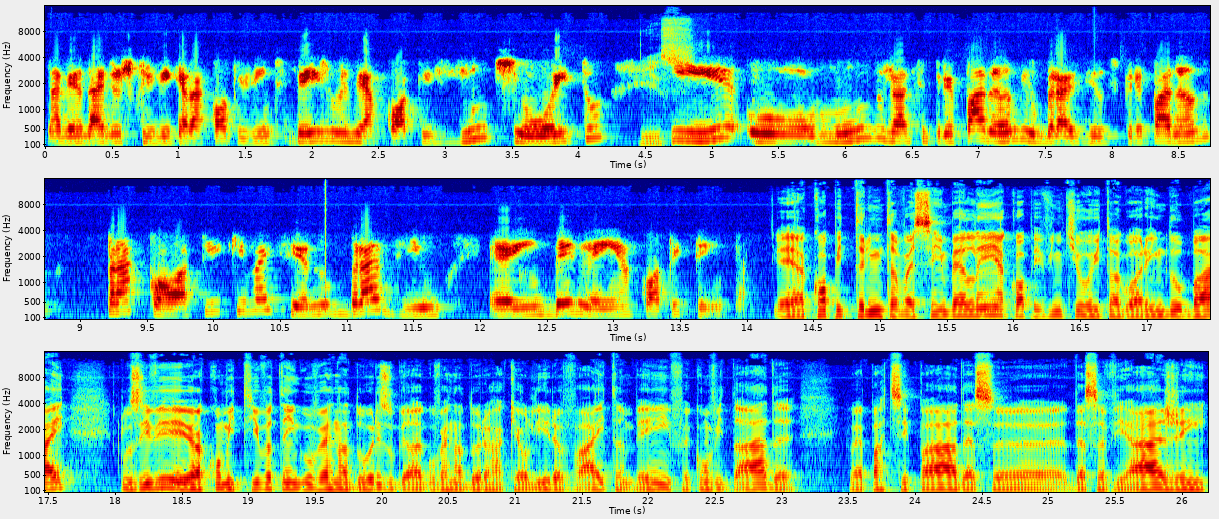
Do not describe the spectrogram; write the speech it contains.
Na verdade, eu escrevi que era a COP 26, mas é a COP 28, Isso. e o mundo já se preparando, e o Brasil se preparando para a COP, que vai ser no Brasil, é, em Belém, a COP 30. É, a COP 30 vai ser em Belém, a COP 28 agora em Dubai. Inclusive, a comitiva tem governadores, a governadora Raquel Lira vai também, foi convidada, vai participar dessa, dessa viagem.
